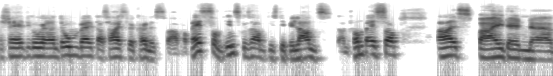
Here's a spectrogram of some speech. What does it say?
Schädigungen an der Umwelt. Das heißt, wir können es zwar verbessern, insgesamt ist die Bilanz dann schon besser als bei den äh,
